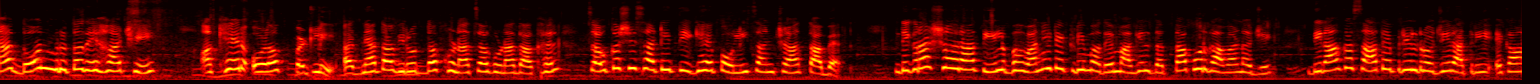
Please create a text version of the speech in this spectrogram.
त्या दोन मृतदेहाची अखेर ओळख पटली. अज्ञाताविरुद्ध खुनाचा गुन्हा दाखल चौकशीसाठी तिघे पोलिसांच्या ताब्यात. दिग्रज शहरातील भवानी टेकडीमध्ये मागील दत्तापूर गावानजीक दिनांक सात एप्रिल रोजी रात्री एका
